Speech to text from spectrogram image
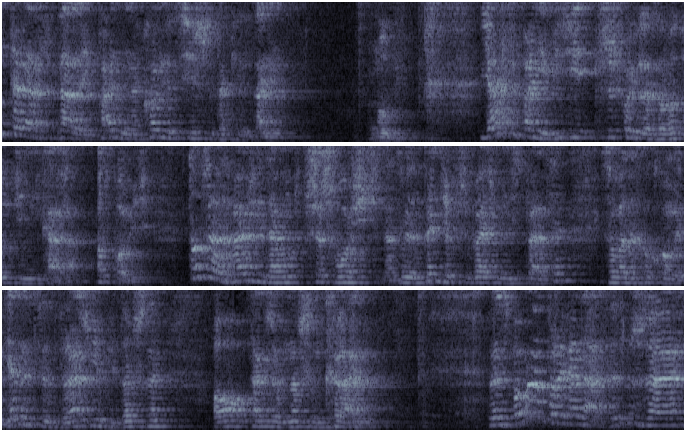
i teraz dalej, pani na koniec jeszcze takie zdanie mówi. Jaki Pani widzi przyszłość dla zawodu dziennikarza? Odpowiedź. To coraz bardziej zawód przeszłości, natomiast będzie przybywać miejsc pracy w zawodach okołomedialnych, co jest wyraźnie widoczne o, także w naszym kraju. No więc problem polega na tym, że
